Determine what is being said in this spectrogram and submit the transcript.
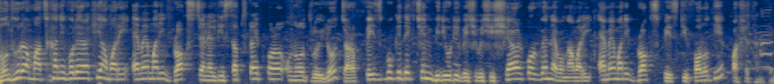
বন্ধুরা, মাঝখানে বলে রাখি, আমার এই এমএমআরি ব্লগস চ্যানেলটি সাবস্ক্রাইব করার অনুরোধ রইল। যারা ফেসবুকে দেখছেন, ভিডিওটি বেশি বেশি শেয়ার করবেন এবং আমার এই এমএমআরি ব্লগস পেজটি ফলো দিয়ে পাশে থাকবেন।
